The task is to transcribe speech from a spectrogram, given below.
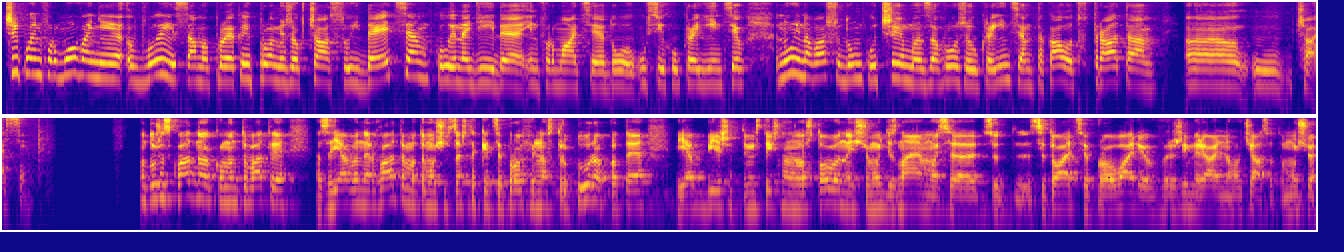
Чи поінформовані ви саме про який проміжок часу йдеться, коли надійде інформація до усіх українців? Ну і на вашу думку, чим загрожує українцям така от втрата е, у часі? Ну, дуже складно коментувати заяви енергоатому, тому що все ж таки це профільна структура. Проте я більш оптимістично налаштований, що ми дізнаємося цю ситуацію про аварію в режимі реального часу, тому що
